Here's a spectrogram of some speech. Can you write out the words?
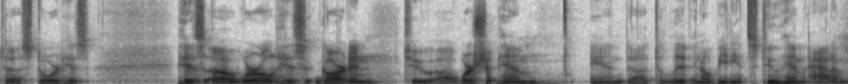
to steward his, his uh, world, his garden, to uh, worship him, and uh, to live in obedience to him. Adam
